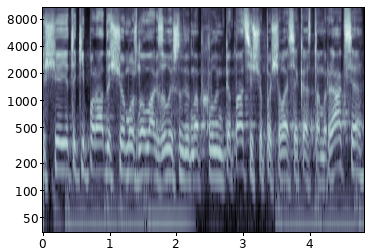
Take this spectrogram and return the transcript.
Ще є такі поради, що можна лак залишити на хвилин 15, щоб почалася якась там реакція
